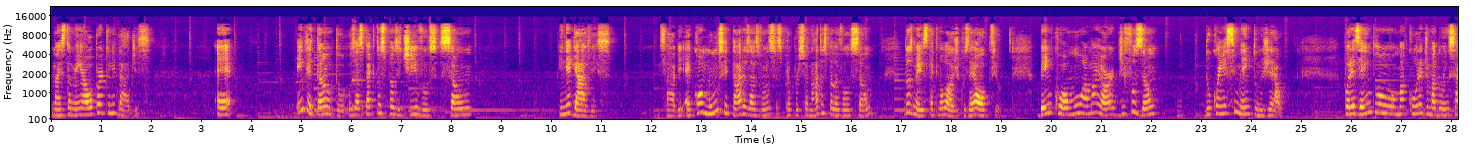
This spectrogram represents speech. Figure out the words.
mas também a oportunidades. É, Entretanto, os aspectos positivos são inegáveis, sabe? É comum citar os avanços proporcionados pela evolução dos meios tecnológicos, é óbvio, bem como a maior difusão do conhecimento no geral. Por exemplo, uma cura de uma doença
